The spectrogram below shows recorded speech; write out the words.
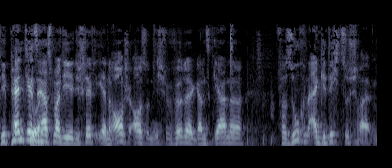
Die pennt jetzt Gut. erstmal, die, die schläft ihren Rausch aus und ich würde ganz gerne versuchen, ein Gedicht zu schreiben.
